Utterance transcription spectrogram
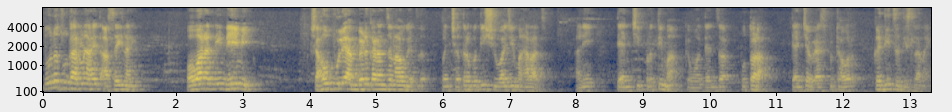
दोनच उदाहरणं आहेत असंही नाही. पवारांनी नेहमी शाहू फुले आंबेडकरांचं नाव घेतलं पण छत्रपती शिवाजी महाराज आणि त्यांची प्रतिमा किंवा त्यांचा पुतळा त्यांच्या व्यासपीठावर कधीच दिसला नाही.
